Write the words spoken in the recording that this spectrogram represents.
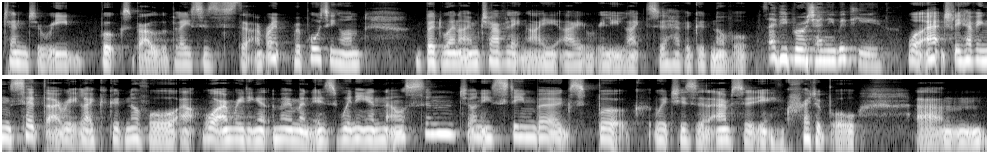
tend to read books about the places that I'm re- reporting on. But when I'm traveling, I, I really like to have a good novel. Have you brought any with you? Well, actually, having said that I really like a good novel, uh, what I'm reading at the moment is Winnie and Nelson, Jonny Steinberg's book, which is an absolutely incredible um,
